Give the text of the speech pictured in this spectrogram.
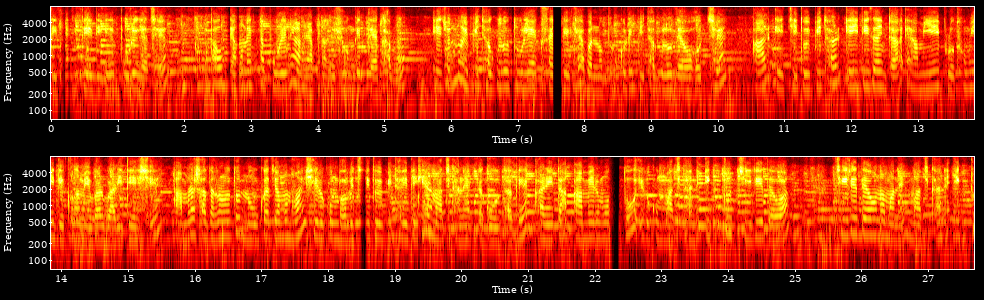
দিতে দিতে এদিকে পুড়ে গেছে, তাও তেমন একটা পুড়ে নিয়ে আমি আপনাদের সঙ্গে দেখাবো। এই জন্য এই পিঠাগুলো তুলে এক সাইড রেখে আবার নতুন করে পিঠাগুলো দেওয়া হচ্ছে। আর এই চিতই পিঠার এই ডিজাইনটা আমি এই প্রথমেই দেখলাম এবার বাড়িতে এসে। আমরা সাধারণত নৌকা যেমন হয় সেরকম ভাবে চিতই পিঠাই দেখি আর মাঝখানে একটা গোল থাকে। আর এটা আমের মতো এরকম মাঝখানে একটু চিড়ে দেওয়া। চিড়ে দেওয়া না মানে মাঝখানে একটু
